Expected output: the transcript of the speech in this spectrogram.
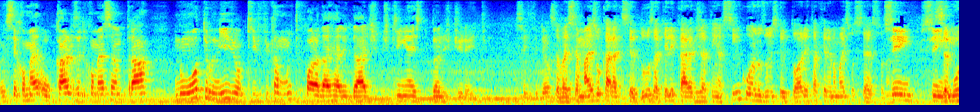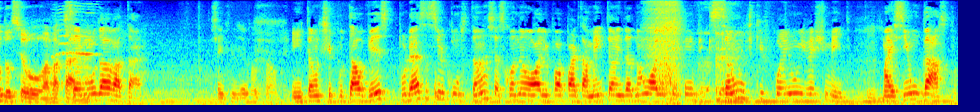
você come, o Carlos ele começa a entrar num outro nível que fica muito fora da realidade de quem é estudante de direito, você entendeu? Você vai ser mais o cara que seduz, aquele cara que já tem há 5 anos no escritório e tá querendo mais sucesso, né? Sim, sim. Você muda o seu avatar. Você né? muda o avatar. Você entendeu? Total. Então, tipo, talvez por essas circunstâncias, quando eu olho pro apartamento, eu ainda não olho com convicção de que foi um investimento, mas sim um gasto.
